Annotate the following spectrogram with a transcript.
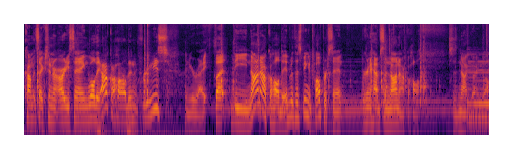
comment section are already saying, well, the alcohol didn't freeze. And you're right. But the non-alcohol did, with this being a 12%, we're gonna have some non-alcohol. This is not going well.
